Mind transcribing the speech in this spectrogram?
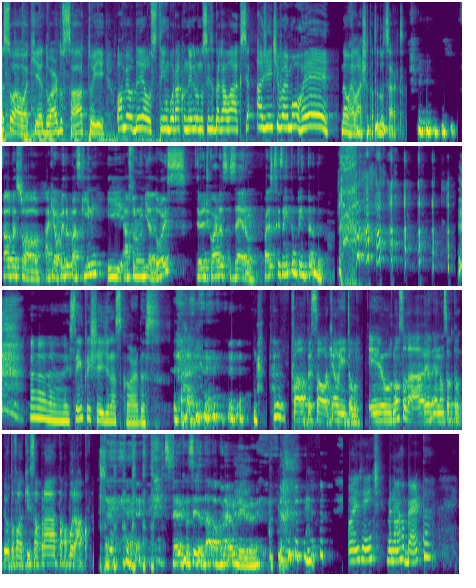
Pessoal, aqui é Eduardo Sato e. Oh meu Deus, tem um buraco negro no centro da galáxia, a gente vai morrer! Não, relaxa, tá tudo certo. Fala pessoal, aqui é o Pedro Pasquini e Astronomia 2, Teoria de Cordas 0. Parece que vocês nem estão tentando. ah, sempre shade nas cordas. Fala pessoal, aqui é o Ítalo. Eu não sou da área, eu não sou, eu tô falando aqui só pra tapar buraco. Espero que não seja tapar buraco negro, né? Oi, gente, meu nome é Roberta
